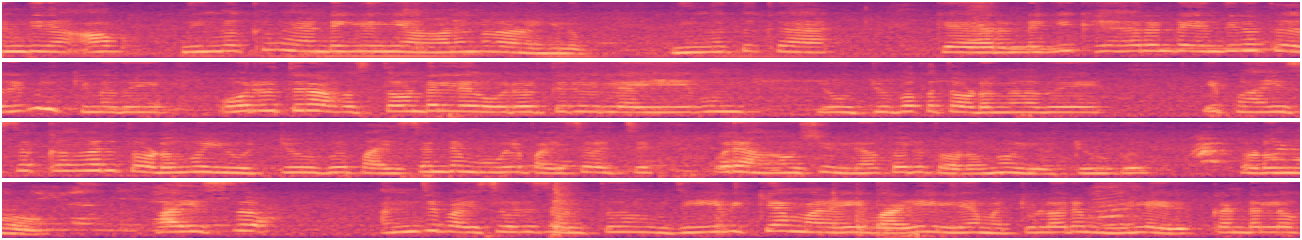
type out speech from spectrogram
എന്തിനാ? ആ നിങ്ങൾക്ക് വേണ്ടെങ്കിൽ ഇനി ആണുങ്ങളാണെങ്കിലും നിങ്ങൾക്ക് കയറണ്ടെങ്കിൽ കയറണ്ട എന്തിനാ തെറി വിളിക്കണത്? ഓരോരുത്തരുടെ അവസ്ഥ കൊണ്ടല്ലേ ഓരോരുത്തർ ലൈവും യൂട്യൂബൊക്കെ തുടങ്ങണത്? ഈ പൈസക്കാർ തുടങ്ങും യൂട്യൂബ്. പൈസന്റെ മുകളിൽ പൈസ വെച്ച് ഒരാവശ്യമില്ലാത്തവർ തുടങ്ങുമോ യൂട്യൂബ്. തുടങ്ങുമോ പൈസ അഞ്ച് പൈസ ഒരു സ്ഥലത്ത് ജീവിക്കാൻ വഴി വഴിയില്ല. മറ്റുള്ളവരെ മുന്നിൽ ഇരിക്കണ്ടല്ലോ.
